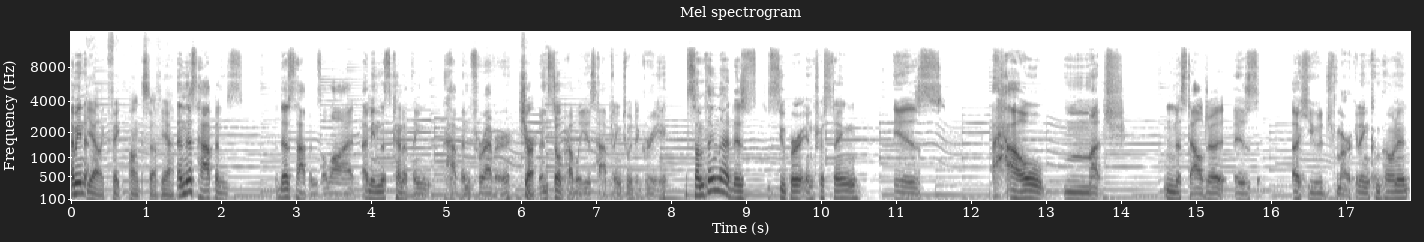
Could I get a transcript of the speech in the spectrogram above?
I mean, yeah, like fake punk stuff, yeah. And this happens this happens a lot. I mean, this kind of thing happened forever. Sure. And still probably is happening to a degree. Something that is super interesting is how much nostalgia is a huge marketing component.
